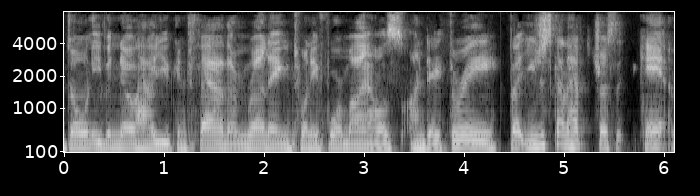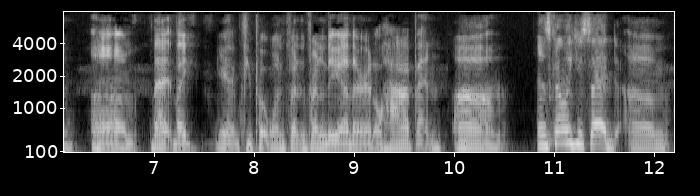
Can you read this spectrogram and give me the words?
don't even know how you can fathom running 24 miles on day three. But you just kind of have to trust that you can. Um, that like, yeah, if you put one foot in front of the other, it'll happen. Um, and it's kind of like you said, um,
